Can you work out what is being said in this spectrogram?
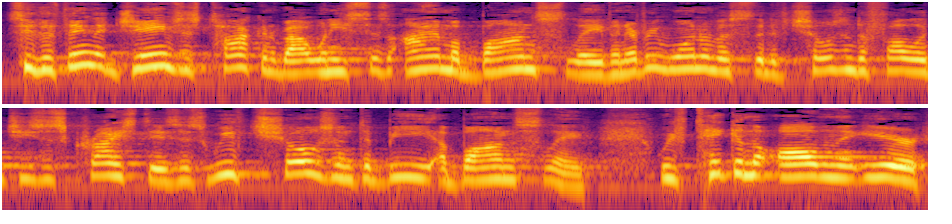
See, the thing that James is talking about when he says, I am a bond slave, and every one of us that have chosen to follow Jesus Christ is, is we've chosen to be a bond slave. We've taken the all in the ear,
